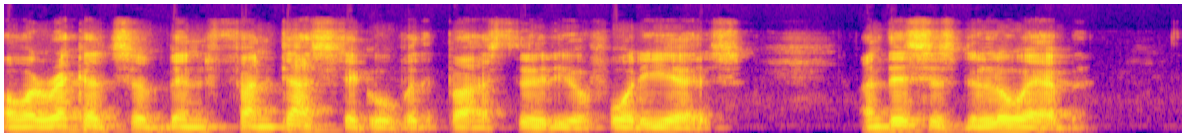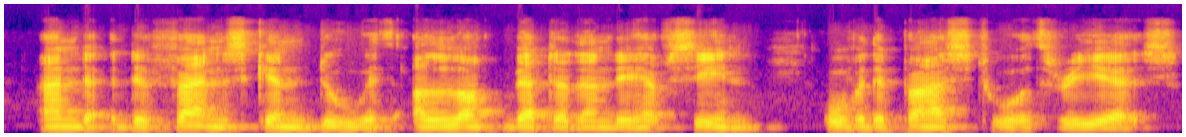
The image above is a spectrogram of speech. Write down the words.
Our records have been fantastic over the past 30 or 40 years, and this is the low ebb. And the fans can do with a lot better than they have seen over the past two or three years.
